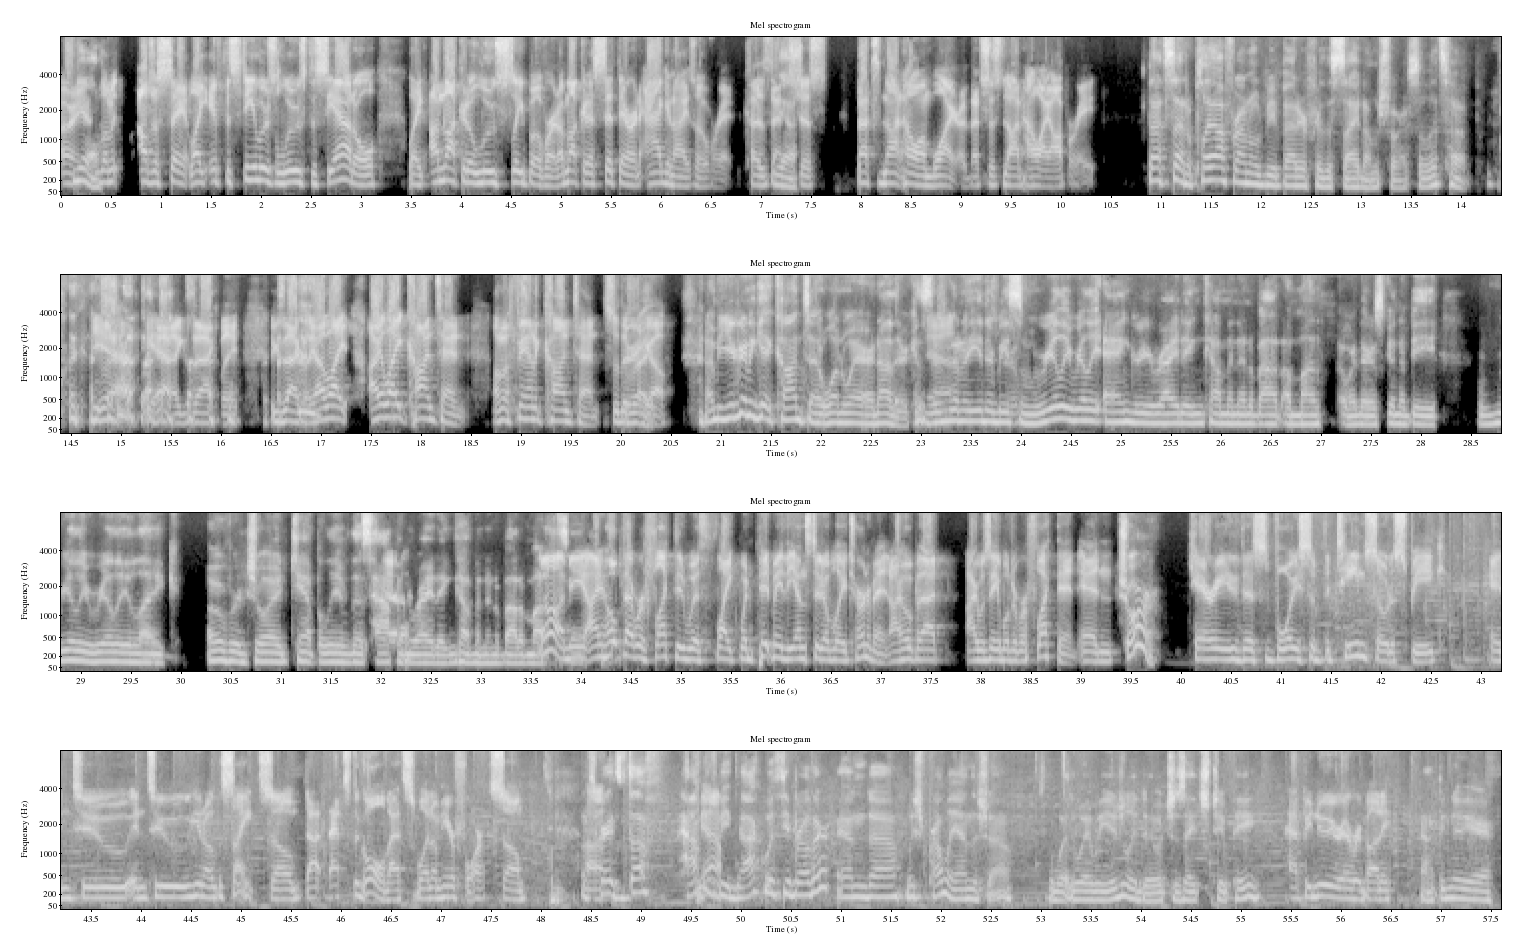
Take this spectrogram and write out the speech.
All right, Yeah. let me. I'll just say it. Like, if the Steelers lose to Seattle, like I'm not going to lose sleep over it. I'm not going to sit there and agonize over it because that's Yeah. just that's not how I'm wired. That's just not how I operate. That said, a playoff run would be better for the site, I'm sure. So let's hope. yeah, yeah, exactly, exactly. I like I like content. I'm a fan of content. So there Right. you go. I mean, you're going to get content one way or another because Yeah, there's going to either be some really, really angry writing coming in about a month, or there's going to be really, really like overjoyed, can't believe this happened writing coming in about a month. No, I So- mean, I hope that reflected with like when Pitt made the NCAA tournament. I hope that I was able to reflect it and sure carry this voice of the team, so to speak, into into you know the site. So that that's the goal. That's what I'm here for. So That's uh, great stuff. Happy yeah. to be back with you, brother. And uh, we should probably end the show the way, the way we usually do, which is H2P. Happy New Year, everybody. Happy New Year.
